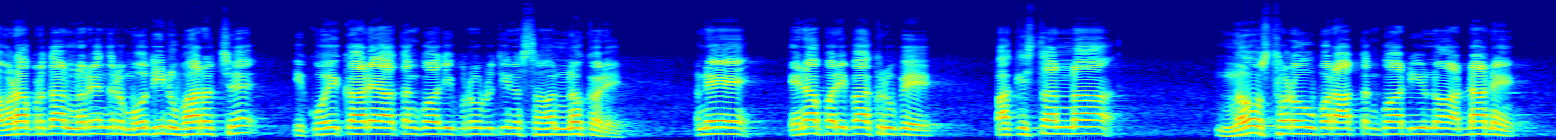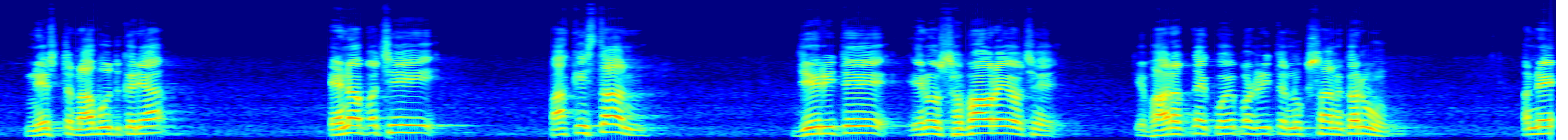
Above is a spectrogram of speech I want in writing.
આ વડાપ્રધાન નરેન્દ્ર મોદીનું ભારત છે, એ કોઈ કાળે આતંકવાદી પ્રવૃત્તિને સહન ન કરે. અને એના પરિપાક રૂપે પાકિસ્તાનના નવ સ્થળો ઉપર આતંકવાદીઓના અડ્ડાને નેસ્ત નાબૂદ કર્યા. એના પછી પાકિસ્તાન જે રીતે એનો સ્વભાવ રહ્યો છે કે ભારતને કોઈ પણ રીતે નુકસાન કરવું અને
